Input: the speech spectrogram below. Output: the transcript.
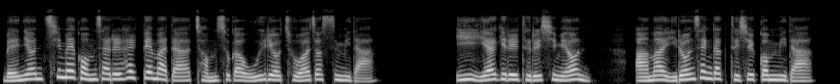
매년 치매 검사를 할 때마다 점수가 오히려 좋아졌습니다. 이 이야기를 들으시면 아마 이런 생각 드실 겁니다.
